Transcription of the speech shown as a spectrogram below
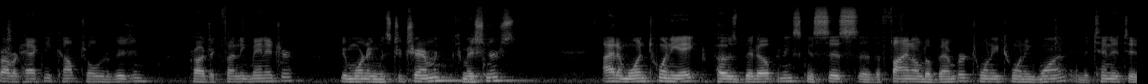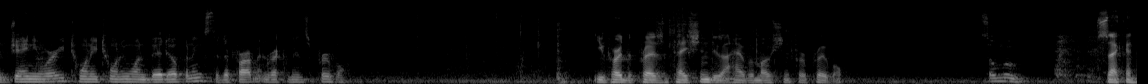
Robert Hackney, Comptroller Division, Project Funding Manager. Good morning, Mr. Chairman, Commissioners. Item 128, proposed bid openings consists of the final November 2021 and the tentative January 2021 bid openings. The department recommends approval. You've heard the presentation. Do I have a motion for approval? So move. Second?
